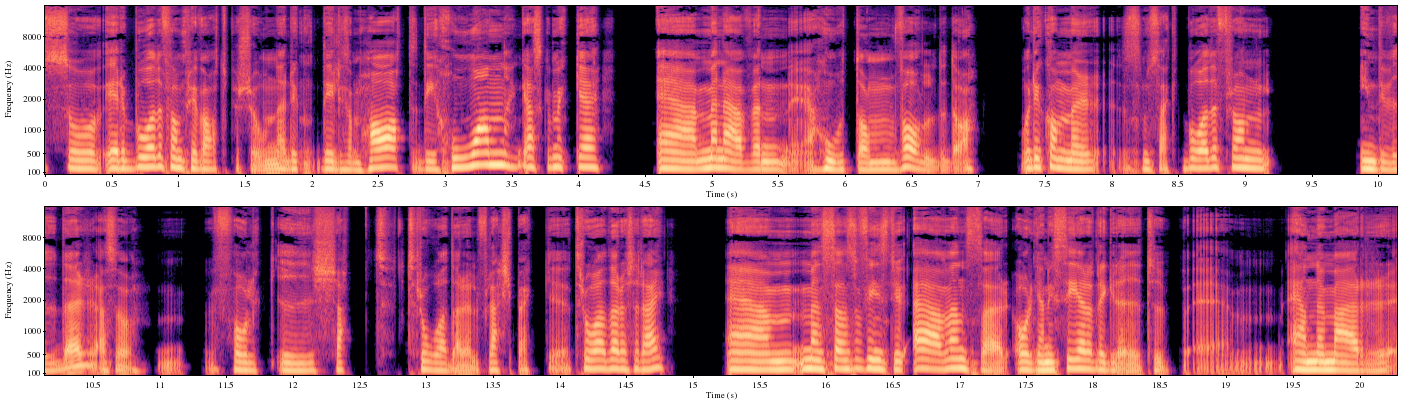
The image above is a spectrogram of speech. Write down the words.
så är det både från privatpersoner, det, det är liksom hat, det är hån ganska mycket, Eh, men även hot om våld. Då. Och det kommer som sagt både från individer, alltså mm, folk i chatttrådar eller flashback-trådar och sådär. Eh, men sen så finns det ju även så här organiserade grejer, typ eh, NMR,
